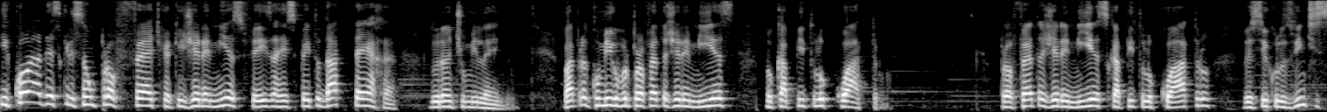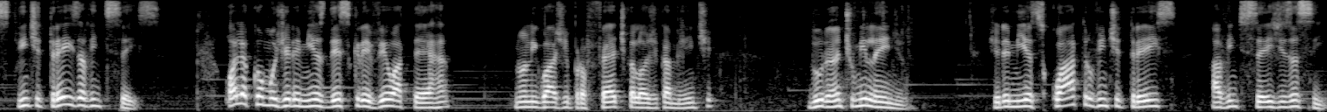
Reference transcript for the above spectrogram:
E qual é a descrição profética que Jeremias fez a respeito da terra durante o milênio? Vai pra, comigo para o profeta Jeremias, no capítulo 4. Profeta Jeremias, capítulo 4, versículos 20, 23 a 26. Olha como Jeremias descreveu a terra, numa linguagem profética, logicamente, durante o milênio. Jeremias 4, 23 a 26 diz assim:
